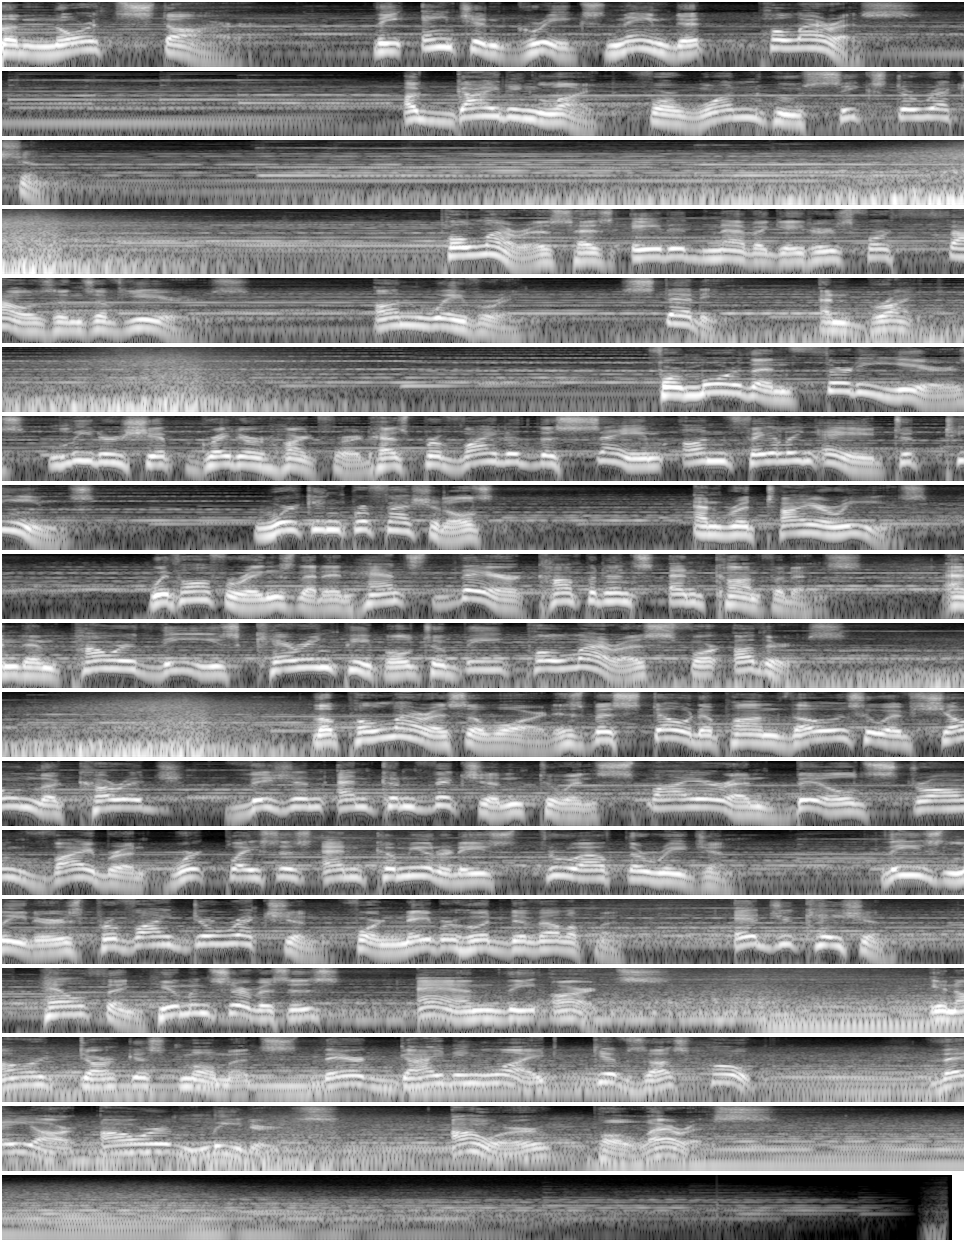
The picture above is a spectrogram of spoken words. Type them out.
The North Star. The ancient Greeks named it Polaris. A guiding light for one who seeks direction. Polaris has aided navigators for thousands of years. Unwavering, steady, and bright. For more than 30 years, Leadership Greater Hartford has provided the same unfailing aid to teens, working professionals, and retirees with offerings that enhance their competence and confidence and empower these caring people to be Polaris for others. The Polaris Award is bestowed upon those who have shown the courage, vision, and conviction to inspire and build strong, vibrant workplaces and communities throughout the region. These leaders provide direction for neighborhood development, education, health and human services, and the arts. In our darkest moments, their guiding light gives us hope. They are our leaders, our Polaris.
